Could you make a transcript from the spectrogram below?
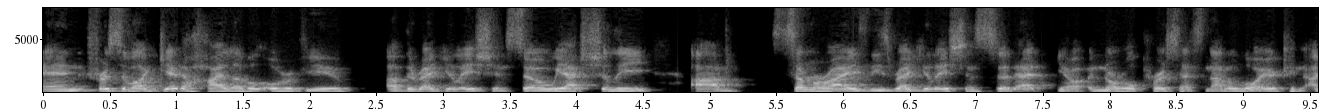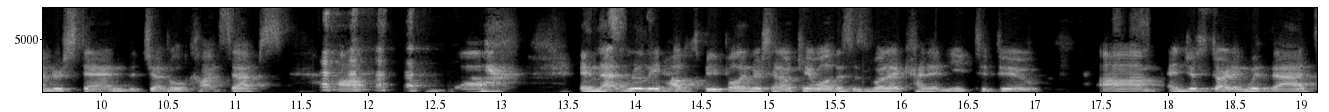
and first of all get a high-level overview of the regulations. So we actually um, summarize these regulations so that you know a normal person that's not a lawyer can understand the general concepts. Uh, uh and that really helps people understand okay well this is what i kind of need to do um, and just starting with that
